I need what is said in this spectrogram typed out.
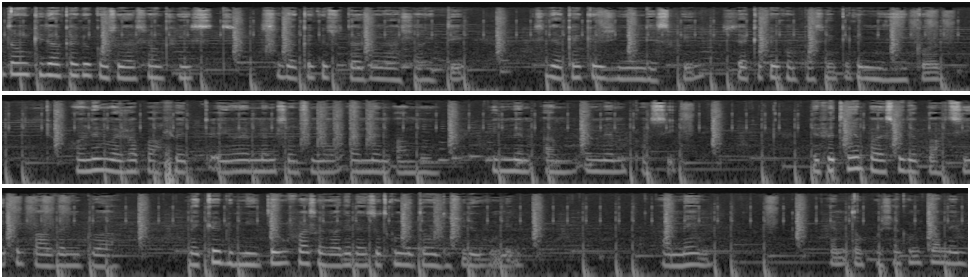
donc qu'il y a quelques consolations en Christ, s'il y a quelques soulagements dans la charité, s'il y a quelques unions d'esprit, s'il y a quelques compassions, quelques miséricordes, on est ma joie parfaite, ayant un même sentiment, un même amour, une même âme, une même pensée. Ne faites rien par esprit de parti ou par vaine gloire, mais que l'humilité vous fasse regarder les autres comme étant au-dessus de vous-même. Amen. Aime ton prochain comme toi-même.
